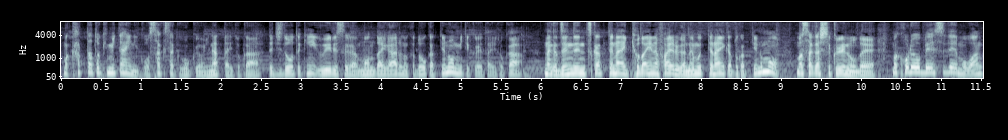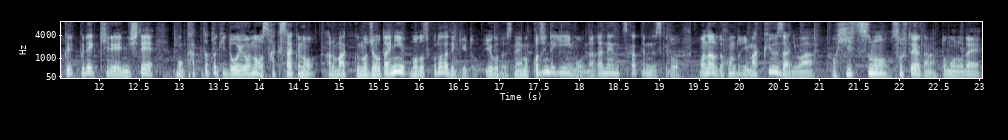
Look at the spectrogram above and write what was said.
まあ、買った時みたいにこうサクサク動くようになったりとかで自動的にウイルスが問題があるのかどうかっていうのを見てくれたりとかなんか全然使ってない巨大なファイルが眠ってないかとかっていうのも、まあ、探してくれるので、まあ、これをベースでもうワンクリックで綺麗にしてもう買った時同様のサクサクのあの Mac の状態に戻すことができるということですね、まあ、個人的にもう長年使ってるんですけど、まあ、なので本当に Mac ユーザーにはもう必須のソフトウェアかなと思うので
